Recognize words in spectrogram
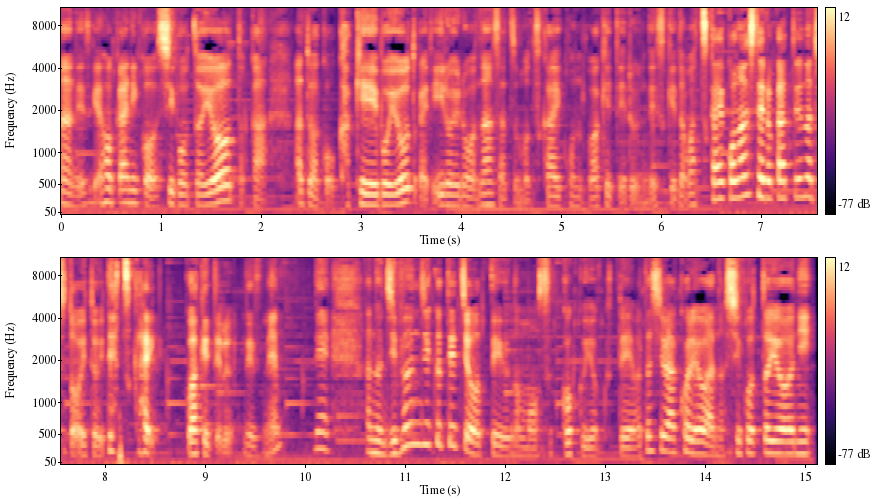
なんですけど他にこう仕事用とかあとはこう家計簿用とか言っていろいろ何冊も使いこ分けてるんですけど、まあ、使いこなしてるかっていうのはちょっと置いといて 使い分けてるんですね。であの自分軸手帳っていうのもすっごくよくて私はこれをあの仕事用に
